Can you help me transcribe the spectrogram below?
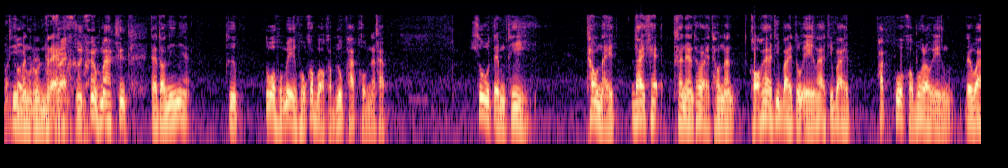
มันก็ที่มันรุนแรงรุนแรงขึ้นมากขึ้น แต่ตอนนี้เนี่ยคือตัวผมเองผมก็บอกกับลูกพักผมนะครับ สู้เต็มที่ เท่าไหนได้แค่คะแนนเท่าไหร่เท่านั้น ขอให้อธิบายตัวเองและอธิบายพักพวกของพวกเราเองได้ว่า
